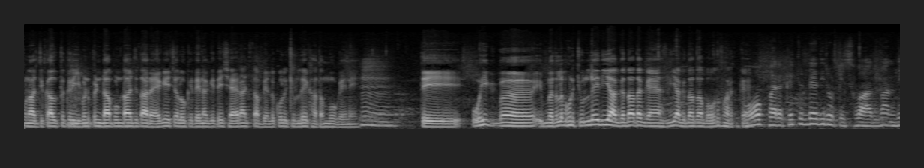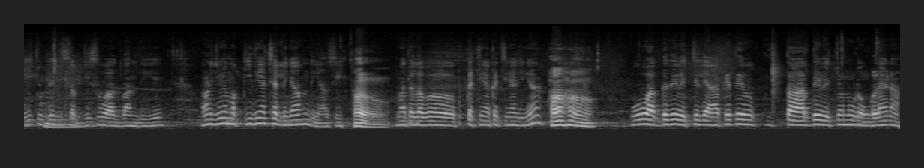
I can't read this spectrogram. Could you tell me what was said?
ਹੁਣ ਅੱਜ ਕੱਲ ਤਕਰੀਬਨ ਪਿੰਡਾਂ ਪੁੰਡਾਂ 'ਚ ਤਾਂ ਰਹਿ ਗਏ ਚਲੋ ਕਿਤੇ ਨਾ ਕਿਤੇ ਸ਼ਹਿਰਾਂ 'ਚ ਤਾਂ ਬਿਲਕੁਲ ਚੁੱਲ੍ਹੇ ਖਤਮ ਹੋ ਗਏ ਨੇ। ਤੇ ਉਹੀ ਅਹ, ਮਤਲਬ ਹੁਣ ਚੁੱਲ੍ਹੇ ਦੀ ਅੱਗ ਦਾ ਤਾਂ ਗੈਸ ਦੀ ਅੱਗ ਦਾ ਤਾਂ ਬਹੁਤ ਫ਼ਰਕ ਹੈ। ਬਹੁਤ ਫ਼ਰਕ ਹੈ ਚੁੱਲ੍ਹੇ ਦੀ ਰੋਟੀ ਸਵਾਦ ਬਣਦੀ ਚੁੱਲ੍ਹੇ ਦੀ ਸਬਜ਼ੀ ਸਵਾਦ ਬਣਦੀ ਹੈ। ਹੁਣ ਜਿਵੇਂ ਮੱਕੀ ਦੀਆਂ ਛੱਲੀਆਂ ਹੁੰਦੀਆਂ ਸੀ। ਹਾਂ। ਮਤਲਬ ਕੱਚੀਆਂ ਕੱਚੀਆਂ ਜੀਆਂ ਹਾਂ ਹਾਂ। ਉਹ ਅੱਗ ਦੇ ਵਿੱਚ ਲਿਆ ਕੇ ਤੇ ਤਾਰ ਦੇ ਵਿੱਚ ਉਹਨੂੰ ਰੁੰਗ ਲੈਣਾ।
